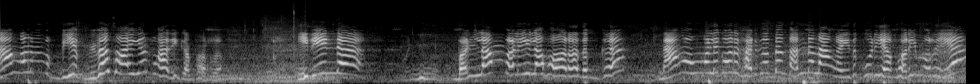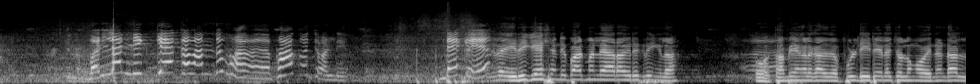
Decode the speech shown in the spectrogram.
நாங்களும் விவசாயிகள் பாதிக்கப்படுறோம். இது இந்த வெள்ளம் வழியில போறதுக்கு நாங்க உங்களுக்கு ஒரு கடிதத்தை தந்தனா இதுக்குரிய பொறிமுறையை வெள்ளம் நிக்க வந்து பார்க்க சொல்லி இன்றைக்கு இரிகேஷன் டிபார்ட்மெண்ட்டில் யாராவது இருக்கிறீங்களா ஓ தம்பி எங்களுக்கு அது ஃபுல் டீட்டெயிலாக சொல்லுங்க என்னென்றால்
